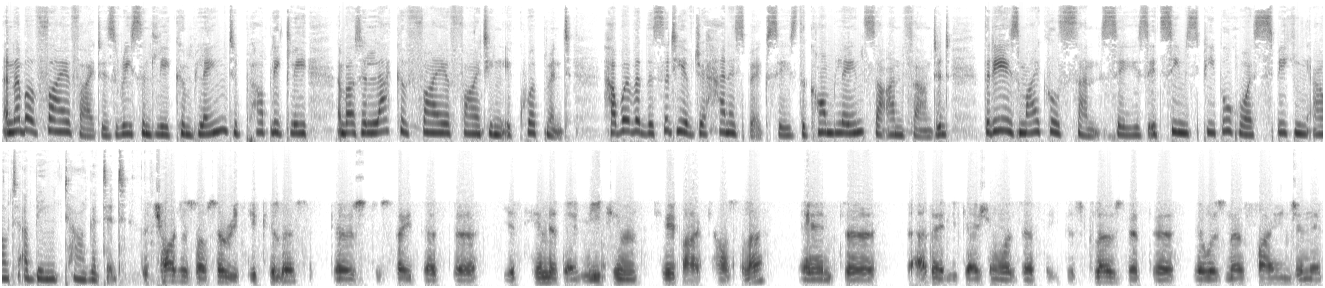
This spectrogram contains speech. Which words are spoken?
A number of firefighters recently complained publicly about a lack of firefighting equipment. However, the city of Johannesburg says the complaints are unfounded. The DA's Michael Sun says it seems people who are speaking out are being targeted. The charges are so ridiculous. It goes to state that uh, he attended a meeting chaired by a councillor and uh, the other allegation was that they disclosed that uh, there was no fire engine at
